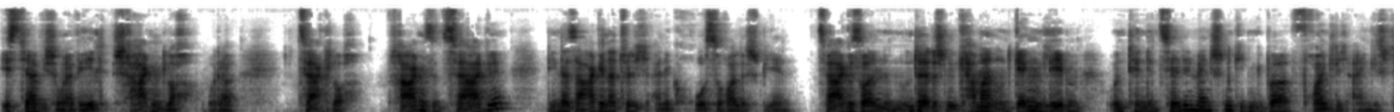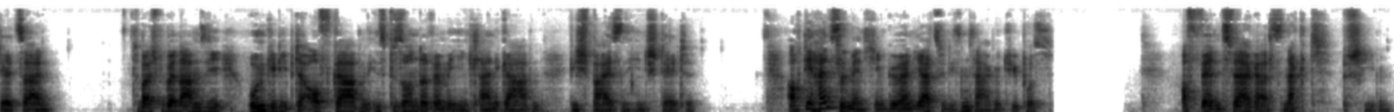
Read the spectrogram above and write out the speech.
ist ja, wie schon erwähnt, Schragenloch oder Zwergloch. Schragen sind Zwerge, die in der Sage natürlich eine große Rolle spielen. Zwerge sollen in unterirdischen Kammern und Gängen leben und tendenziell den Menschen gegenüber freundlich eingestellt sein. Zum Beispiel übernahmen sie ungeliebte Aufgaben, insbesondere wenn man ihnen kleine Gaben wie Speisen hinstellte. Auch die Heinzelmännchen gehören ja zu diesem Sagentypus. Oft werden Zwerge als nackt beschrieben.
